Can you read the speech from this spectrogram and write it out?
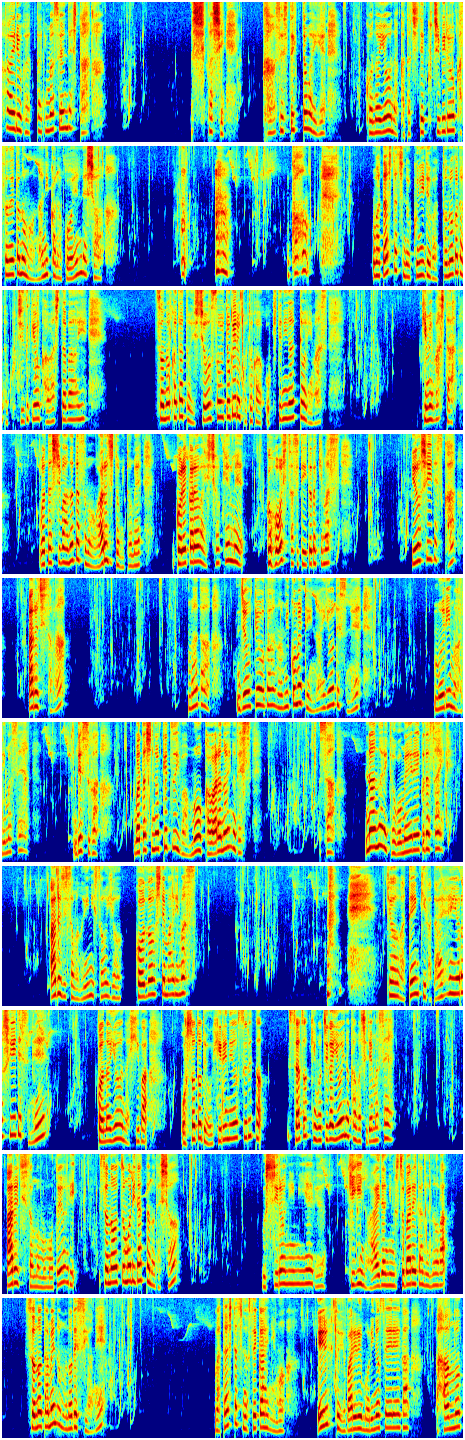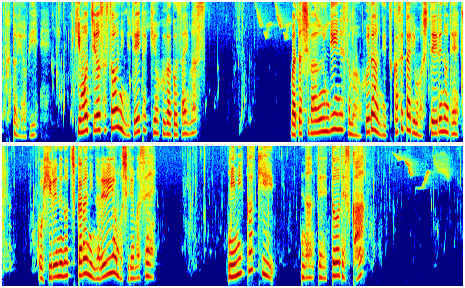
配慮が足りませんでした。しかし、間接的とはいえ、このような形で唇を重ねたのも何かのご縁でしょう。う、うん。ごん。私たちの国では殿方と口づけを交わした場合、その方と一生添い遂げることが掟になっております。決めました。私はあなた様を主と認め、これからは一生懸命ご奉仕させていただきます。よろしいですか？主様まだ状況が飲み込めていないようですね。無理もありません。ですが、私の決意はもう変わらないのです。さあ、何なりとご命令ください。主様の意に沿うよう行動してまいります。今日は天気が大変よろしいですね。このような日は、お外でお昼寝をすると、さぞ気持ちが良いのかもしれません。主様ももとより、そのおつもりだったのでしょう。後ろに見える木々の間に結ばれた布は、そのためのものですよね。私たちの世界にも、エルフと呼ばれる森の精霊が、ハンモックと呼び、気持ちよさそうに寝ていた記憶がございます。私はウンディーネ様を普段寝つかせたりもしているので、お昼寝の力になれるやもしれません。耳かき、なんてどうですか？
